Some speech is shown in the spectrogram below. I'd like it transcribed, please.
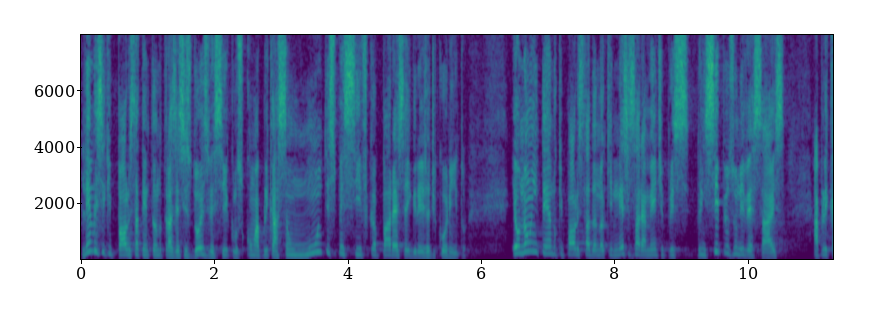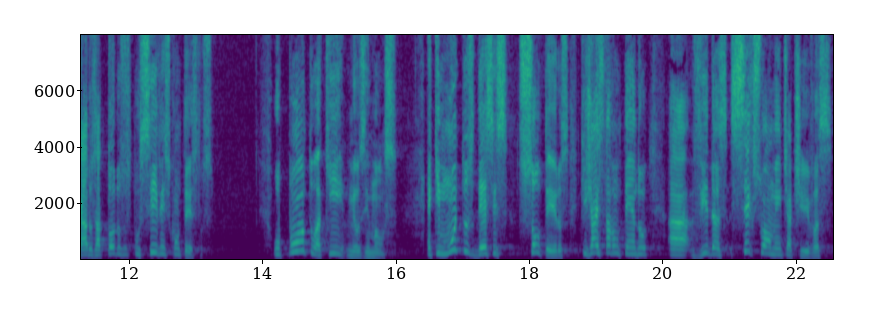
Lembre-se que Paulo está tentando trazer esses dois versículos com uma aplicação muito específica para essa igreja de Corinto. Eu não entendo que Paulo está dando aqui necessariamente princípios universais aplicados a todos os possíveis contextos. O ponto aqui, meus irmãos, é que muitos desses solteiros que já estavam tendo ah, vidas sexualmente ativas,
